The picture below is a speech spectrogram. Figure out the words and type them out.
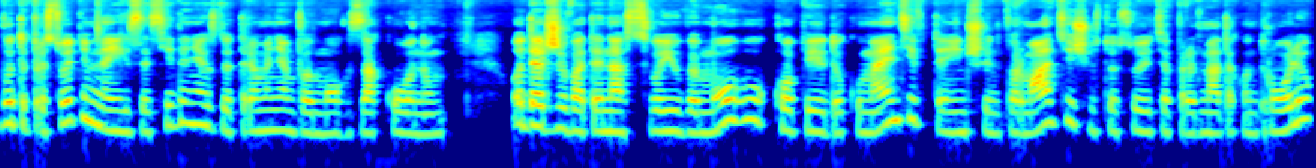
бути присутнім на їх засіданнях з дотриманням вимог закону, одержувати на свою вимогу копію документів та іншу інформацію, що стосується предмета контролю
